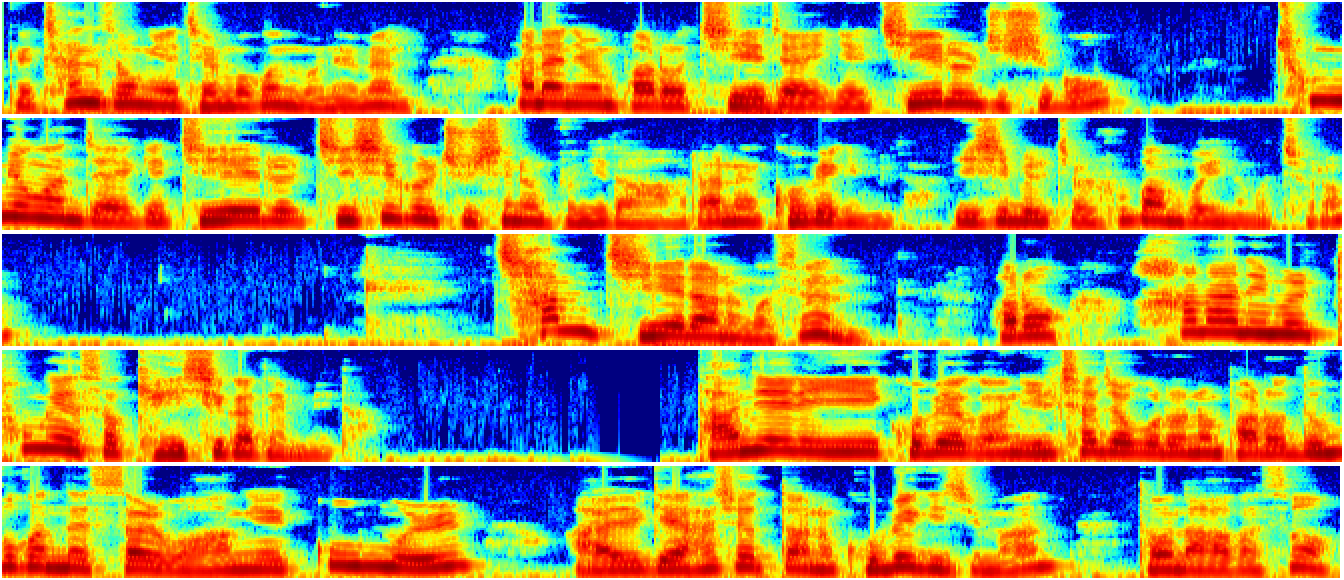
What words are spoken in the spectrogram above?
그 찬송의 제목은 뭐냐면 하나님은 바로 지혜자에게 지혜를 주시고 총명한 자에게 지혜를 지식을 주시는 분이다 라는 고백입니다. 21절 후반부에 있는 것처럼 참 지혜라는 것은 바로 하나님을 통해서 계시가 됩니다. 다니엘의 이 고백은 1차적으로는 바로 누부갓네살 왕의 꿈을 알게 하셨다는 고백이지만 더 나아가서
